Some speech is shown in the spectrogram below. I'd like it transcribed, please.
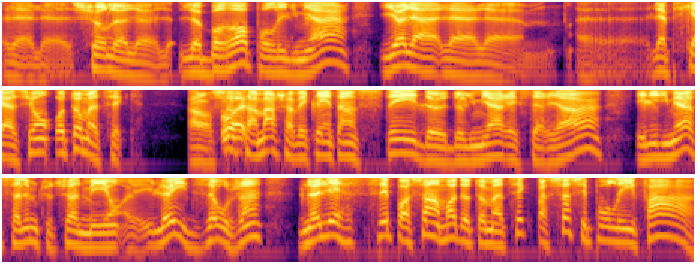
le- sur le, le- le bras pour les lumières, il y a la- la- la, euh, l'application automatique. Alors ça, Ouais. ça marche avec l'intensité de, de lumière extérieure et les lumières s'allument toutes seules. Mais on- là, il disait aux gens, ne laissez pas ça en mode automatique parce que ça, c'est pour les phares.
